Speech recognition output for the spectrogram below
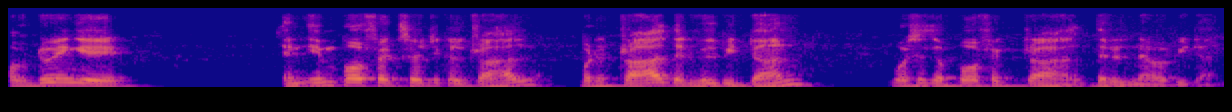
of doing a an imperfect surgical trial but a trial that will be done versus a perfect trial that will never be done.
